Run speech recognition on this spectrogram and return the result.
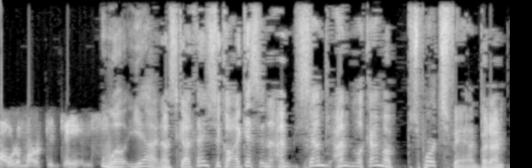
out of market games. Well, yeah. No, Scott, thanks for call. I guess, and I'm, I'm, I'm look, I'm a sports fan, but I'm,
